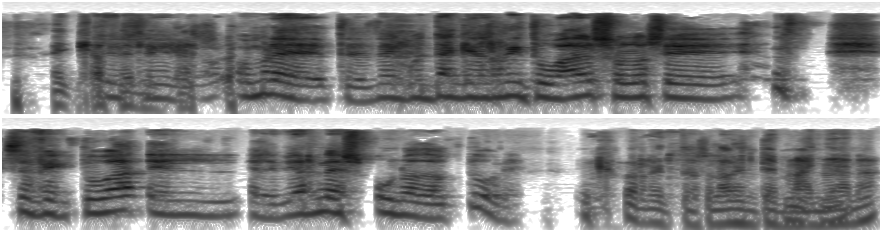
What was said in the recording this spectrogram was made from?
hay que hacerle Sí, sí. caso. Hombre, ten en cuenta que el ritual solo se, se efectúa el, el viernes 1 de octubre. Correcto, solamente mañana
